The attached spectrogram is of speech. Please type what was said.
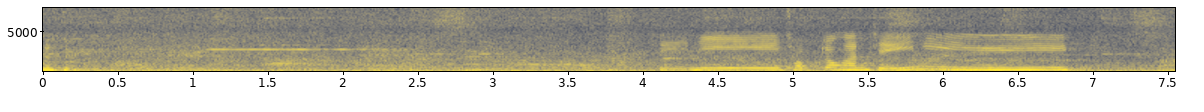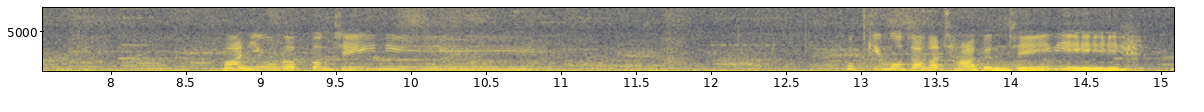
제인이 접종한 제인이. 많이 울었던 제인이. 토끼 모자가 작은 제인이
